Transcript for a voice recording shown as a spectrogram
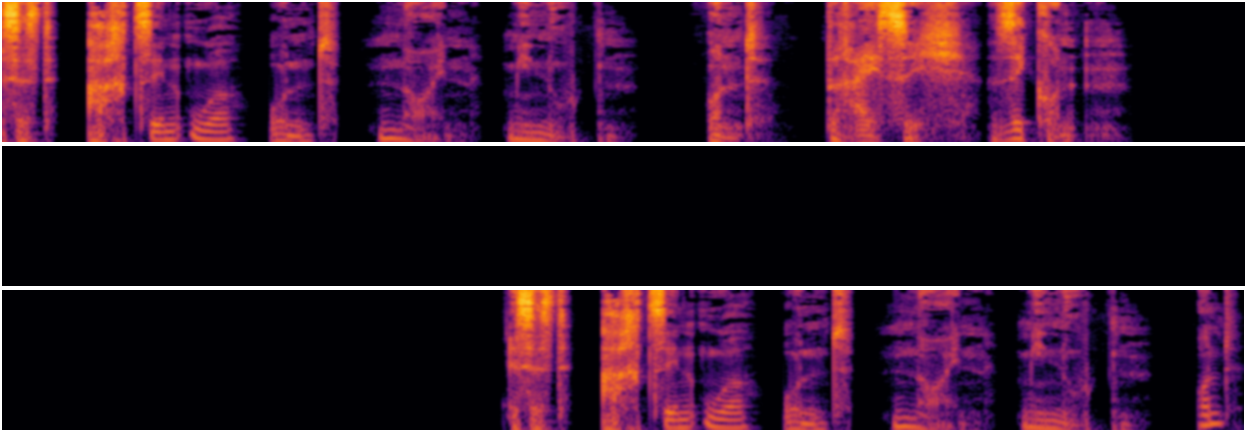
Es ist 18 Uhr und neun Minuten und 30 Sekunden. Es ist 18 Uhr und neun Minuten und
